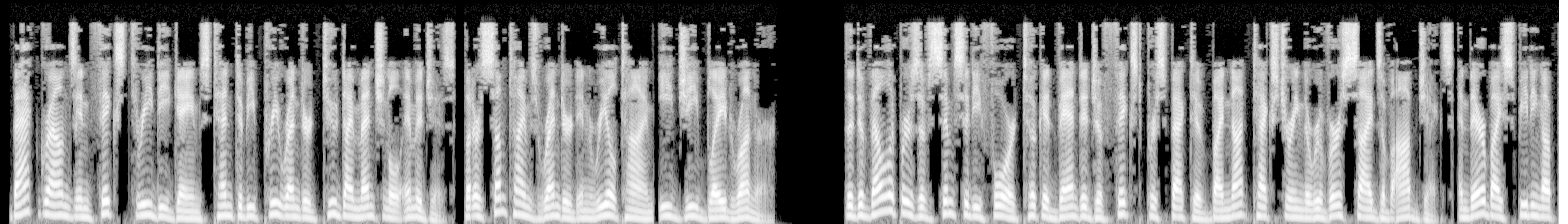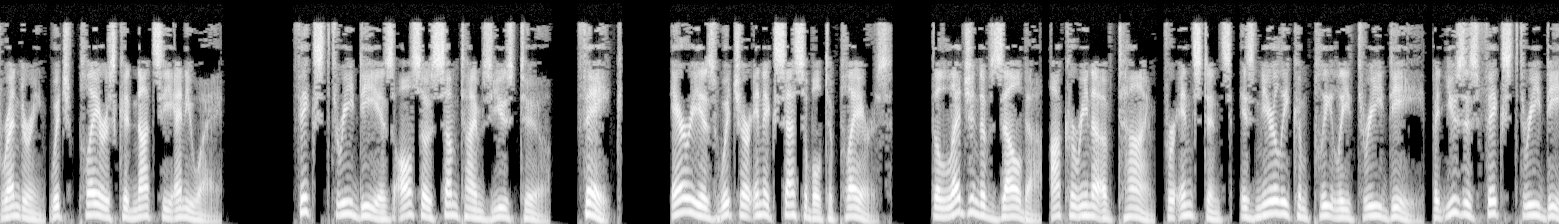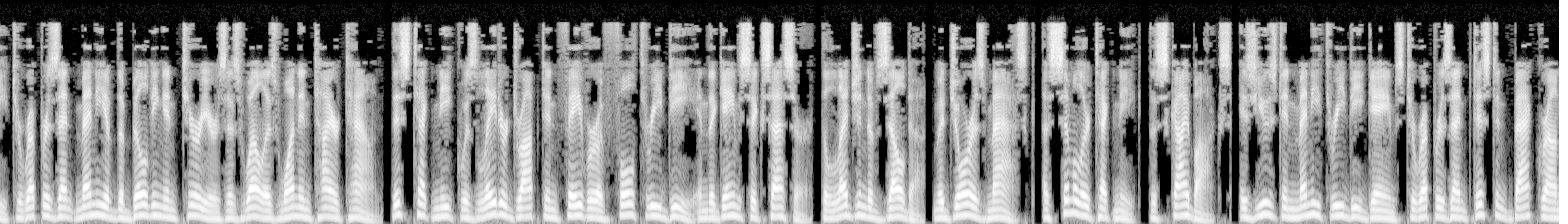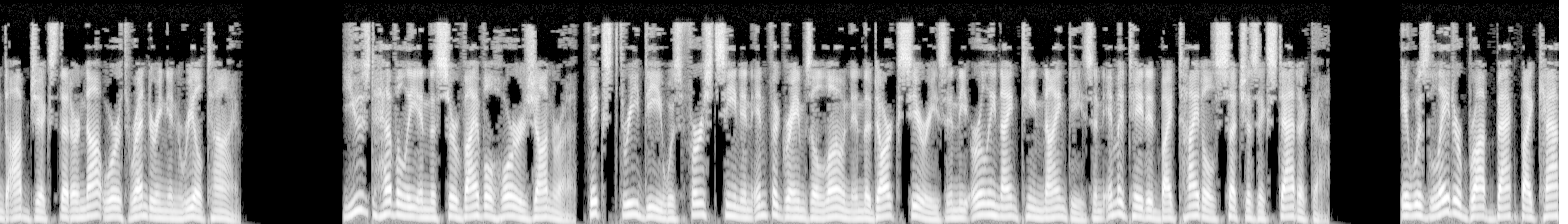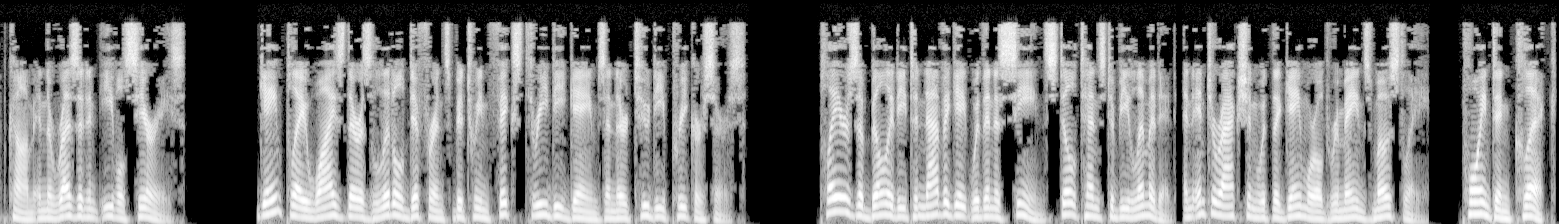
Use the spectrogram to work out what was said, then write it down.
Backgrounds in fixed 3D games tend to be pre-rendered two-dimensional images, but are sometimes rendered in real time e.g. Blade Runner. The developers of SimCity 4 took advantage of fixed perspective by not texturing the reverse sides of objects and thereby speeding up rendering which players could not see anyway. Fixed 3D is also sometimes used to «fake» areas which are inaccessible to players. The Legend of Zelda, Ocarina of Time, for instance, is nearly completely 3D, but uses fixed 3D to represent many of the building interiors as well as one entire town. This technique was later dropped in favor of full 3D in the game's successor, The Legend of Zelda, Majora's Mask. A similar technique, the skybox, is used in many 3D games to represent distant background objects that are not worth rendering in real time. Used heavily in the survival horror genre, fixed 3D was first seen in Infogrames Alone in the Dark series in the early 1990s and imitated by titles such as Ecstatica. It was later brought back by Capcom in the Resident Evil series. Gameplay-wise there is little difference between fixed 3D games and their 2D precursors. Players' ability to navigate within a scene still tends to be limited, and interaction with the gameworld remains mostly point and click.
